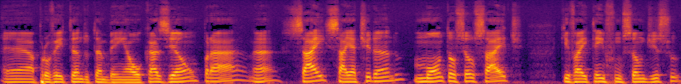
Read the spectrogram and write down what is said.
é, aproveitando também a ocasião para né, sai, sai atirando, monta o seu site que vai ter em função disso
